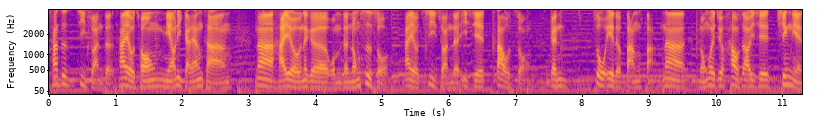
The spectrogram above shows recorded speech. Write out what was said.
它是寄转的，它有从苗栗改良场，那还有那个我们的农事所，它有寄转的一些稻种跟。作业的方法，那农会就号召一些青年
